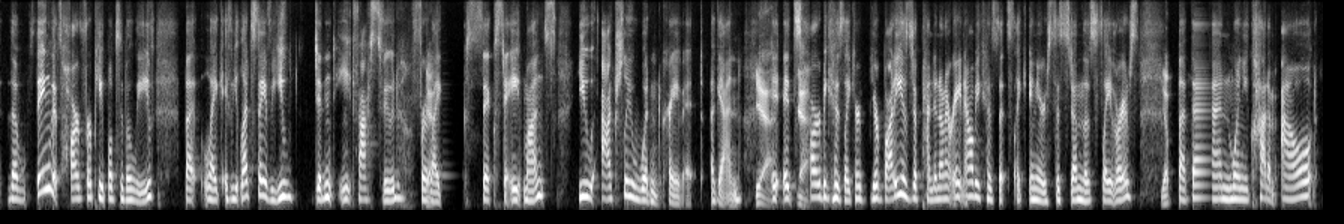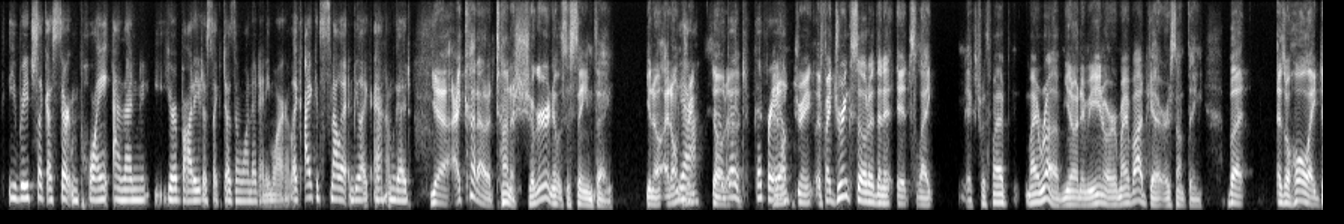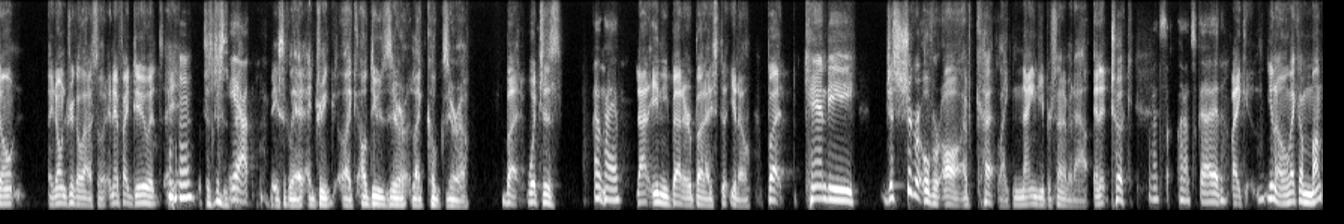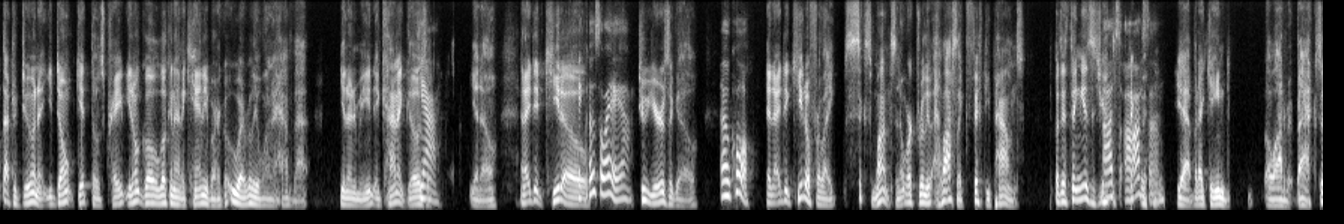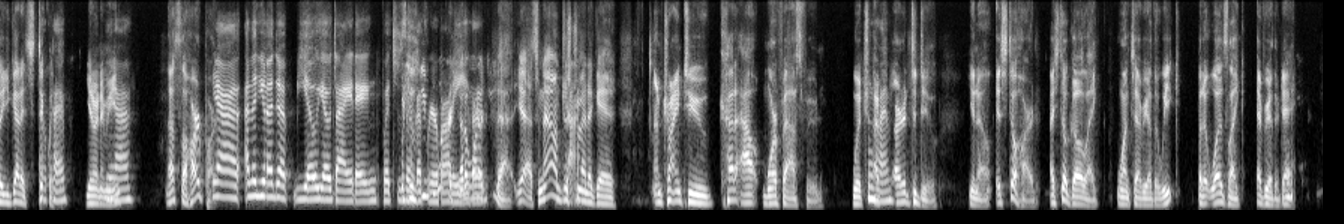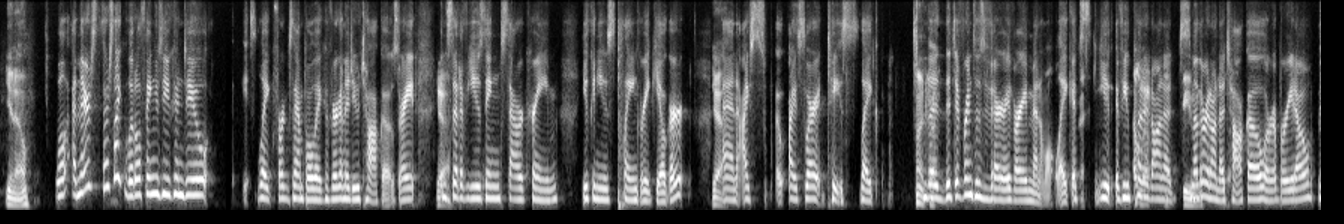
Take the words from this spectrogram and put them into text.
the thing that's hard for people to believe but like if you let's say if you didn't eat fast food for yeah. like six to eight months, you actually wouldn't crave it again. Yeah. It, it's yeah. hard because like your your body is dependent on it right now because it's like in your system, those flavors. Yep. But then when you cut them out, you reach like a certain point and then your body just like doesn't want it anymore. Like I could smell it and be like, eh, I'm good. Yeah. I cut out a ton of sugar and it was the same thing. You know, I don't yeah. drink soda. Oh, good. good for I you. don't drink if I drink soda, then it, it's like mixed with my my rub, you know what I mean? Or my vodka or something. But as a whole, I don't I don't drink a lot of soda, and if I do, it's mm-hmm. it's just yeah. Basically, I, I, drink like I'll do zero, like Coke Zero, but which is okay, not any better. But I still, you know, but candy, just sugar overall, I've cut like ninety percent of it out, and it took that's that's good. Like you know, like a month after doing it, you don't get those crave. You don't go looking at a candy bar, go, "Ooh, I really want to have that." You know what I mean? It kind of goes, yeah. You know, and I did keto. It goes away, yeah. Two years ago, Oh, cool. And I did keto for like six months and it worked really. I lost like 50 pounds. But the thing is, is you that's awesome. Yeah, but I gained a lot of it back. So you got to stick okay. with it. You know what I mean? Yeah. That's the hard part. Yeah. And then you end up yo-yo dieting, which isn't which good for your body. I don't want to do that. Yeah. So now I'm just yeah. trying to get I'm trying to cut out more fast food, which okay. I've started to do. You know, it's still hard. I still go like once every other week, but it was like every other day, mm-hmm. you know? Well, and there's there's like little things you can do like for example like if you're going to do tacos right? Yeah. instead of using sour cream you can use plain greek yogurt. Yeah. And i i swear it tastes like okay. the the difference is very very minimal. Like it's you if you put it on a smother it on a taco or a burrito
